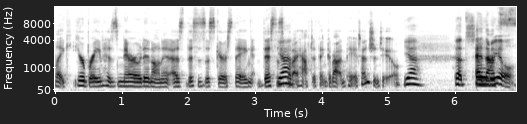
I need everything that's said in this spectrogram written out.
like your brain has narrowed in on it as this is a scarce thing. This is Yeah. what I have to think about and pay attention to. Yeah. That's so And that's- real.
